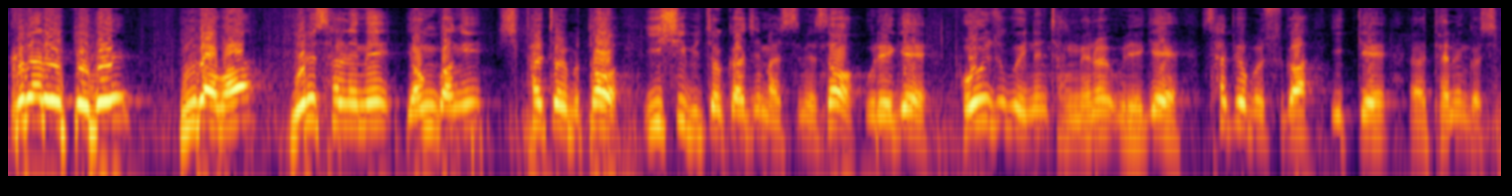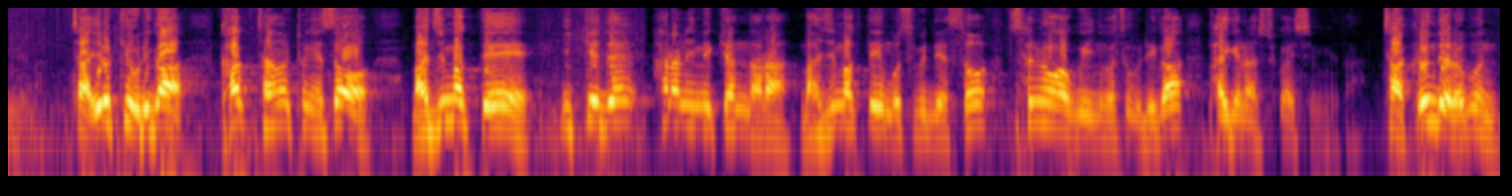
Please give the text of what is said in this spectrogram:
그날에 있게 될 유다와 예루살렘의 영광이 18절부터 22절까지 말씀에서 우리에게 보여주고 있는 장면을 우리에게 살펴볼 수가 있게 어, 되는 것입니다. 자, 이렇게 우리가 각 장을 통해서 마지막 때에 있게 될 하나님의 귀한 나라, 마지막 때의 모습에 대해서 설명하고 있는 것을 우리가 발견할 수가 있습니다. 자, 그런데 여러분,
